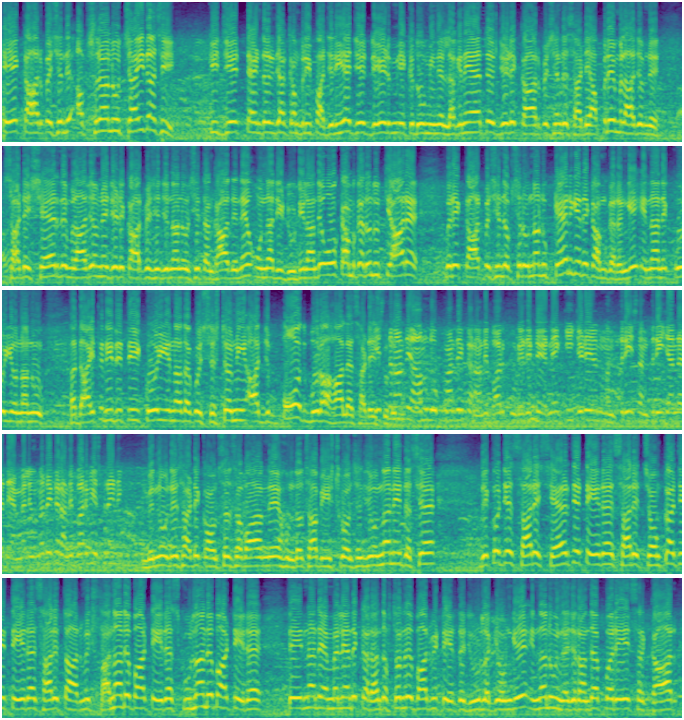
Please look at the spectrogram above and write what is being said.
ਇਹ ਕਾਰਪੋਰੇਸ਼ਨ ਦੇ ਅਫਸਰਾਂ ਨੂੰ ਚਾਹੀਦਾ ਸੀ ਕਿ ਜੇ ਟੈਂਡਰ ਜਾਂ ਕੰਪਨੀ ਭੱਜ ਰਹੀ ਹੈ ਜੇ ਡੇਢ ਇੱਕ ਦੋ ਮਹੀਨੇ ਲੱਗਣੇ ਆ ਤੇ ਜਿਹੜੇ ਕਾਰਪੋਰੇਸ਼ਨ ਦੇ ਸਾਡੇ ਆਪਣੇ ਮੁਲਾਜ਼ਮ ਨੇ ਸਾਡੇ ਸ਼ਹਿਰ ਦੇ ਮੁਲਾਜ਼ਮ ਨੇ ਜਿਹੜੇ ਕਾਰਪੋਰੇਸ਼ਨ ਜਿਨ੍ਹਾਂ ਨੂੰ ਅਸੀਂ ਤਨਖਾਹ ਦਿੰਦੇ ਉਹਨਾਂ ਦੀ ਡਿਊਟੀ ਲਾਉਂਦੇ ਉਹ ਕੰਮ ਕਰਨ ਨੂੰ ਤਿਆਰ ਹੈ ਪਰ ਇਹ ਕਾਰਪੋਰੇਸ਼ਨ ਦੇ ਅਫਸਰ ਉਹਨਾਂ ਨੂੰ ਕਹਿਣਗੇ ਤੇ ਕੰਮ ਕਰਨਗੇ ਇਹਨਾਂ ਨੇ ਕੋਈ ਉਹਨਾਂ ਨੂੰ ਹਦਾਇਤ ਨਹੀਂ ਦਿੱਤੀ ਕੋਈ ਇਹਨਾਂ ਦਾ ਕੋਈ ਸਿਸਟਮ ਨਹੀਂ ਅੱਜ ਬਹੁਤ ਬੁਰਾ ਹਾਲ ਹੈ ਸਾਡੇ ਇਸ ਤਰ੍ਹਾਂ ਦੇ ਆਮ ਲੋਕਾਂ ਦੇ ਘਰਾਂ ਦੇ ਬਾਹਰ ਕੂੜੇ ਦੇ ਢੇਰ ਨੇ ਕੀ ਜਿਹੜੇ ਮੰਤਰੀ ਸੰਤਰੀ ਜਾਂ ਦੇ ਐਮਐਲਏ ਉਹਨਾਂ ਦੇ ਘਰਾਂ ਦੇ ਬਾਹਰ ਵੀ ਇਸ ਤਰ੍ਹਾਂ ਹੀ ਨੇ? ਮੈਨੂੰ ਨੇ ਸਾਡੇ ਕੌਂਸਲ ਸਭਾਨ ਨੇ ਹੁੰਦਲ ਸਾਹਿਬ ਈਸਟ ਕੌਂਸਲ ਜੀ ਉਹਨਾਂ ਨੇ ਦੱਸਿਆ ਦੇਖੋ ਜੇ ਸਾਰੇ ਸ਼ਹਿਰ 'ਚ ਢੇਰ ਹੈ, ਸਾਰੇ ਚੌਂਕਾਂ 'ਚ ਢੇਰ ਹੈ, ਸਾਰੇ ਧਾਰਮਿਕ ਸਥਾਨਾਂ ਦੇ ਬਾਹਰ ਢੇਰ ਹੈ, ਸਕੂਲਾਂ ਦੇ ਬਾਹਰ ਢੇਰ ਹੈ, ਤੇ ਇਹਨਾਂ ਦੇ ਐਮਐਲਏ ਦੇ ਘਰਾਂ, ਦਫ਼ਤਰਾਂ ਦੇ ਬਾਹਰ ਵੀ ਢੇਰ ਤੇ ਜ਼ਰੂਰ ਲੱਗੇ ਹੋਣਗੇ। ਇਹਨਾਂ ਨੂੰ ਵੀ ਨਜ਼ਰ ਆਉਂਦਾ ਪਰ ਇਹ ਸਰਕਾਰ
